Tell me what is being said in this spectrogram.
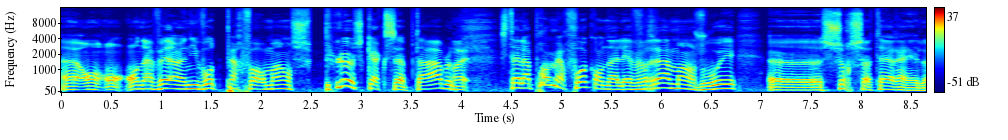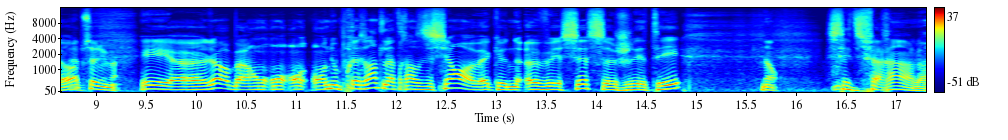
Euh, on avait un niveau de performance plus qu'acceptable. Ouais. C'était la première fois qu'on allait vraiment jouer euh, sur ce terrain-là. Absolument. Et euh, là, ben, on, on- on nous présente la transition avec une E EV6 GT. Non. C'est différent, là.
